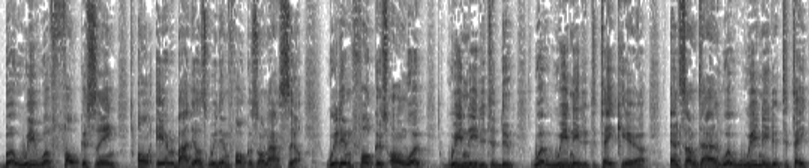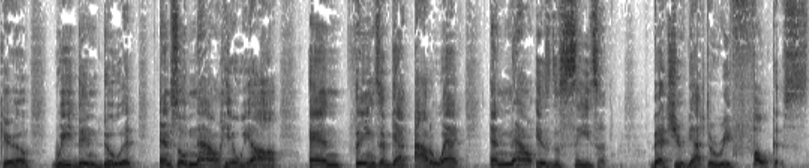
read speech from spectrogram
but we were focusing on everybody else. We didn't focus on ourselves. We didn't focus on what we needed to do, what we needed to take care of. And sometimes what we needed to take care of, we didn't do it. And so now here we are, and things have got out of whack and now is the season that you've got to refocus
